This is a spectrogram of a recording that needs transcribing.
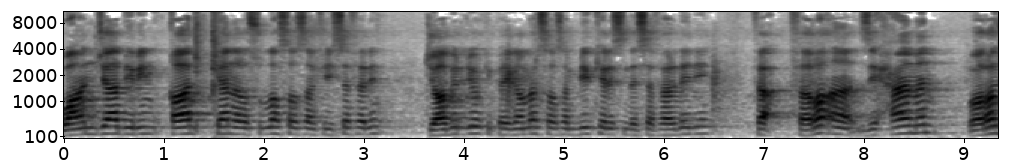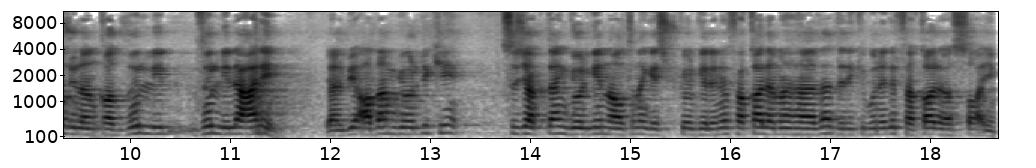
وَعَنْ جَابِرٍ قال كَانَ رَسُولُ اللّٰهِ sallallahu aleyhi ve sellem فِي سَفَرٍ Cabir diyor ki Peygamber sallallahu aleyhi ve sellem bir keresinde seferdeydi. فَرَأَى زِحَامًا وَرَجُلًا قَدْ ذُلِّلَ عَلَيْهِ Yani bir adam gördü ki sıcaktan gölgenin altına geçmiş gölgeleniyor. فَقَالَ مَا هَذَا Dedi ki bu nedir? فَقَالَ الصَّائِمْ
